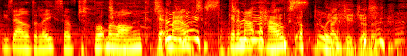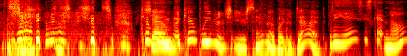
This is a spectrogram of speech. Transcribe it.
he's elderly, so I've just brought him along, get him out, nice. get That's him really out the house. Elderly. Thank you, Jenna. I can't Show- believe I can't believe you're, you're saying that about your dad. But he is, he's getting on.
